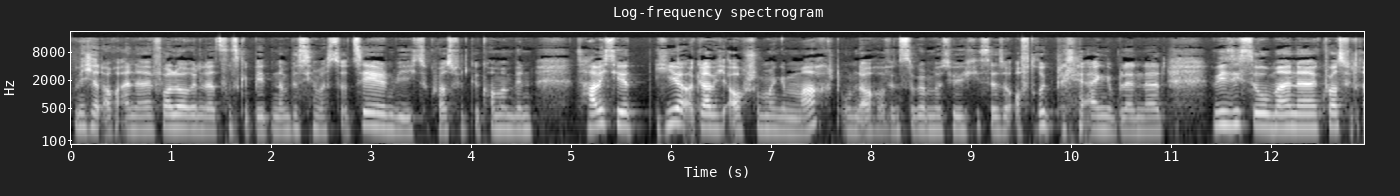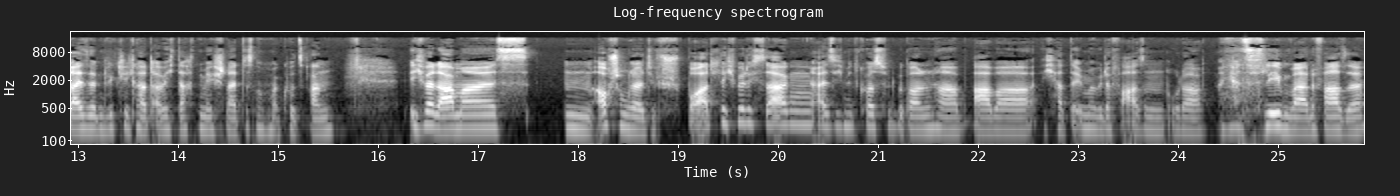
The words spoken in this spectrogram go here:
Mich hat auch eine Followerin letztens gebeten, ein bisschen was zu erzählen, wie ich zu CrossFit gekommen bin. Das habe ich hier, hier glaube ich, auch schon mal gemacht und auch auf Instagram natürlich sehr, sehr oft Rückblicke eingeblendet, wie sich so meine CrossFit-Reise entwickelt hat. Aber ich dachte mir, ich schneide das nochmal kurz an. Ich war damals auch schon relativ sportlich, würde ich sagen, als ich mit CrossFit begonnen habe. Aber ich hatte immer wieder Phasen oder mein ganzes Leben war eine Phase,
